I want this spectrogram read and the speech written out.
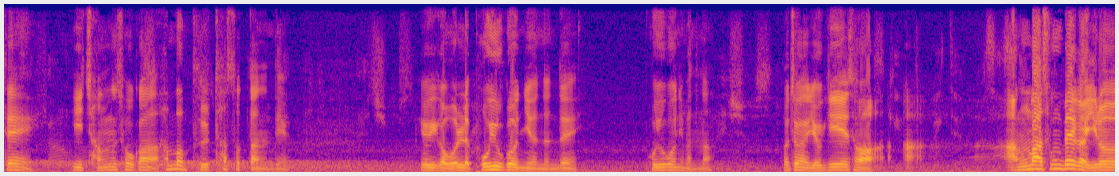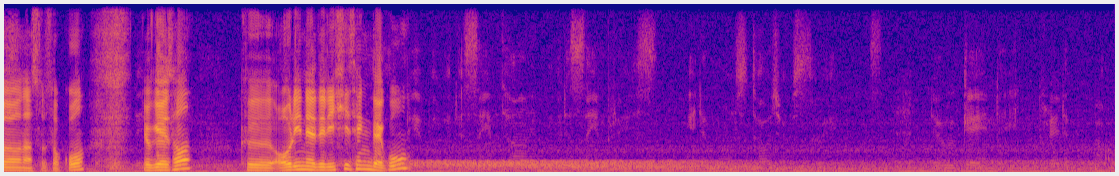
때 이 장소가 한번 불탔었다는데요. 여기가 원래 보육원이었는데 보육원이 맞나? 어쨌거나 여기에서 아- 아- 악마 숭배가 일어났었었고 여기에서 그 어린애들이 희생되고 People at the same time, at the same place, in the most torturous ways, they will gain the incredible power.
